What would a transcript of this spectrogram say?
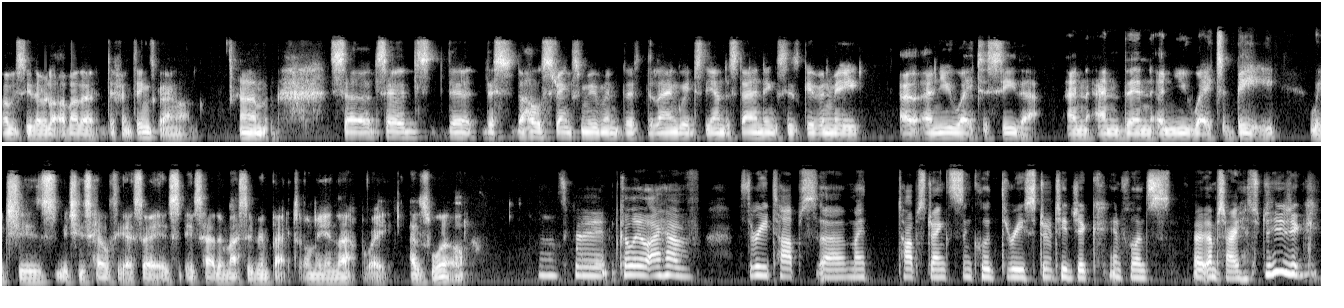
obviously there are a lot of other different things going on. Um, so so the this the whole strengths movement, the, the language, the understandings has given me a, a new way to see that and and then a new way to be which is which is healthier. So it's it's had a massive impact on me in that way as well. That's great. Khalil i have three tops uh, my top strengths include three strategic influence i'm sorry strategic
